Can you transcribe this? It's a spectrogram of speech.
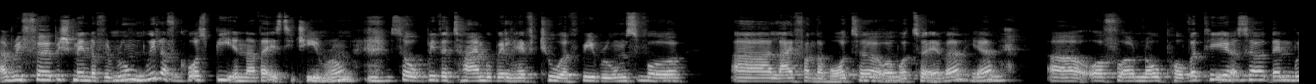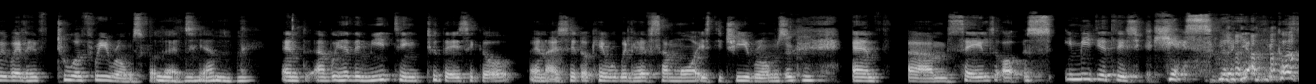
a refurbishment of a room Mm-hmm. will of course be another SDG room. So with the time we will have two or three rooms Mm-hmm. for uh, life underwater or whatsoever. Yeah. Mm-hmm. Uh, or for no poverty or so, then we will have two or three rooms for that. Mm-hmm. Yeah. And uh, we had a meeting two days ago, and I said, okay, we will have some more SDG rooms. Okay. And um, sales immediately, yes, yeah, because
